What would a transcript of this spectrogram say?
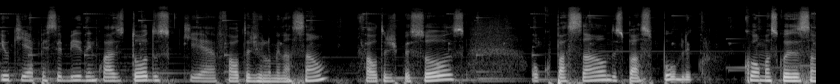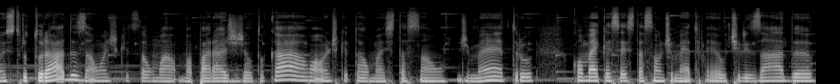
E o que é percebido em quase todos, que é a falta de iluminação, falta de pessoas, ocupação do espaço público, como as coisas são estruturadas, aonde que está uma, uma paragem de autocarro, aonde que está uma estação de metro, como é que essa estação de metro é utilizada,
